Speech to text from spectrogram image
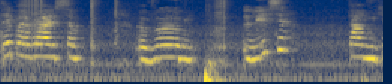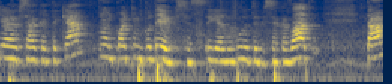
ти появляєшся в лісі, там є всяке таке, ну потім подивишся, я не буду тобі все казати. Там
